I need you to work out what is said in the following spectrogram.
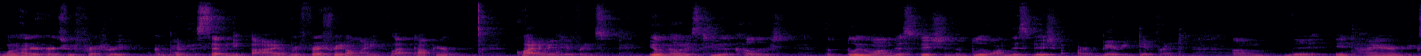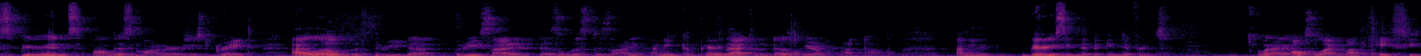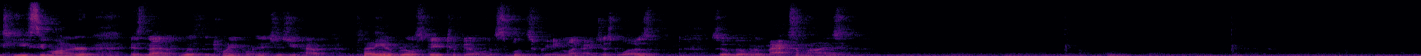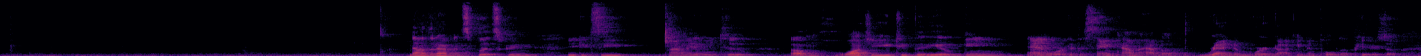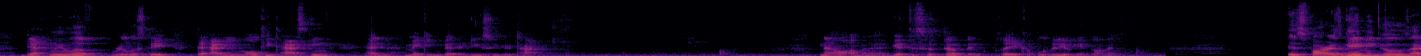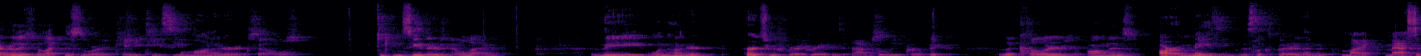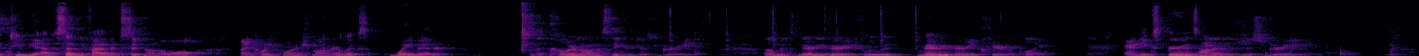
100 hertz refresh rate compared to the 75 refresh rate on my laptop here? Quite a bit difference. You'll notice too the colors. The blue on this fish and the blue on this fish are very different. Um, the entire experience on this monitor is just great. I love the three three-sided bezel-less design. I mean, compare that to the bezel here on my laptop. I mean, very significant difference. What I also like about the KCTC monitor is that with the 24 inches, you have plenty of real estate to be able to split screen like I just was. So you'll be able to maximize Now that I'm in split screen, you can see I'm able to um, watch a YouTube video, game, at the same time. I have a random Word document pulled up here. So definitely love real estate to have you multitasking and making better use of your time. Now I'm gonna get this hooked up and play a couple of video games on it. As far as gaming goes, I really feel like this is where the KTC monitor excels. You can see there's no lag. The 100 hertz refresh rate is absolutely perfect. The colors on this are amazing. This looks better than my massive TV. I have a 75 inch sitting on the wall. My 24 inch monitor looks way better. The colors on this thing are just great. Um, it's very, very fluid, very, very clear to play. And the experience on it is just great.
